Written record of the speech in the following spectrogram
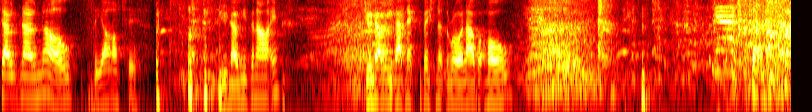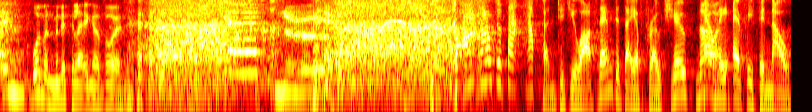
don't know Noel the artist. do you know he's an artist? Do you know he's had an exhibition at the Royal Albert Hall? That was the same woman manipulating her voice. Yes! No. But how, how does that happen? Did you ask them? Did they approach you? No, Tell I- me everything, Noel.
